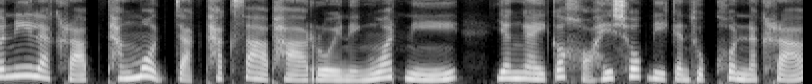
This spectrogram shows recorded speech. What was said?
ก็นี่แหละครับ ทั้งหมดจากทักษะพารวยในงวดนี้ ยังไงก็ขอให้โชคดีกันทุกคนนะครับ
